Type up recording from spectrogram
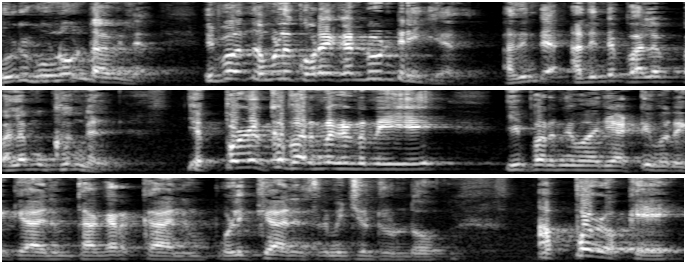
ഒരു ഗുണം ഉണ്ടാവില്ല. ഇപ്പോൾ നമ്മൾ കുറെ കണ്ടുകൊണ്ടിരിക്കുക അത് അതിന്റെ അതിന്റെ പല പല മുഖങ്ങൾ. എപ്പോഴൊക്കെ ഭരണഘടനയെ ഈ പറഞ്ഞ മാതിരി അട്ടിമറിക്കാനും തകർക്കാനും പൊളിക്കാനും ശ്രമിച്ചിട്ടുണ്ടോ? അപ്പോഴൊക്കെ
